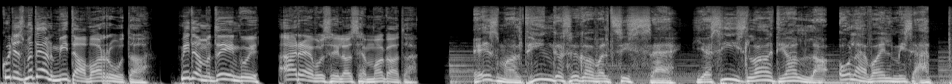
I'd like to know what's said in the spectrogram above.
kuidas ma tean, mida varuda? mida ma teen, kui ärevus ei lase magada? Esmalt hinga sügavalt sisse ja siis laadi alla Ole valmis äpp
